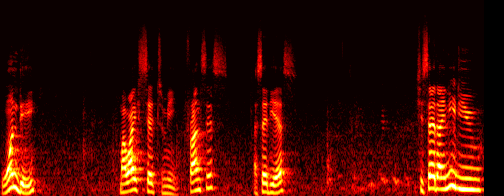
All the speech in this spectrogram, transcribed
One day, my wife said to me, Francis, I said, yes. She said, I need you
